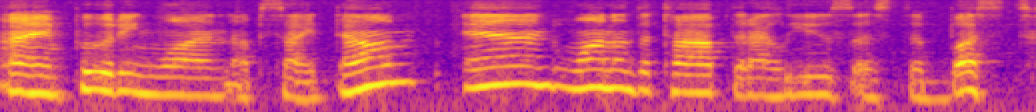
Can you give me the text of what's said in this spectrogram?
I am putting one upside down and one on the top that I'll use as the bust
